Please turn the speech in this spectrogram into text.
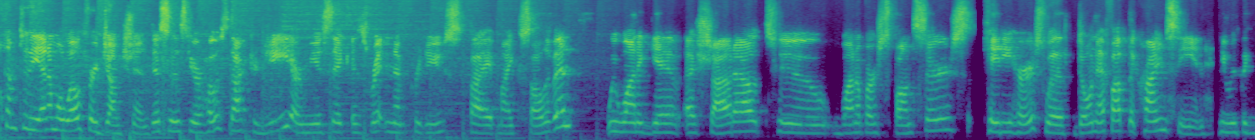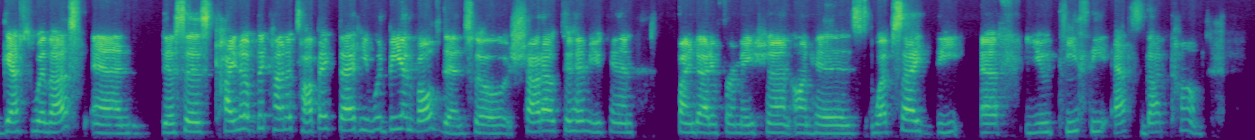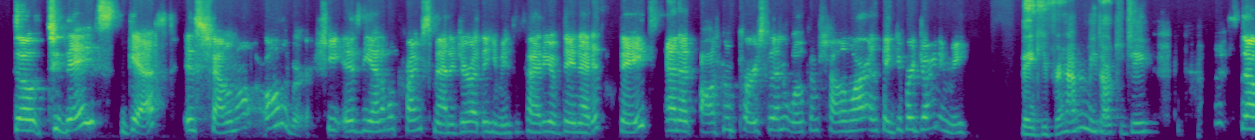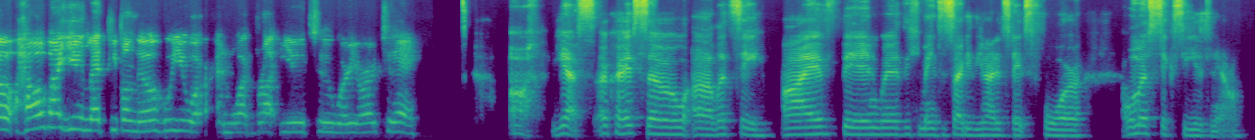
Welcome to the Animal Welfare Junction. This is your host, Dr. G. Our music is written and produced by Mike Sullivan. We want to give a shout out to one of our sponsors, Katie Hurst with Don't F Up the Crime Scene. He was a guest with us, and this is kind of the kind of topic that he would be involved in. So, shout out to him. You can find out information on his website, dfutcs.com. So today's guest is Shalimar Oliver. She is the Animal Crimes Manager at the Humane Society of the United States and an awesome person. Welcome, Shalimar, and thank you for joining me. Thank you for having me, Dr. G. So, how about you let people know who you are and what brought you to where you are today? Oh, yes. Okay. So, uh, let's see. I've been with the Humane Society of the United States for almost six years now.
